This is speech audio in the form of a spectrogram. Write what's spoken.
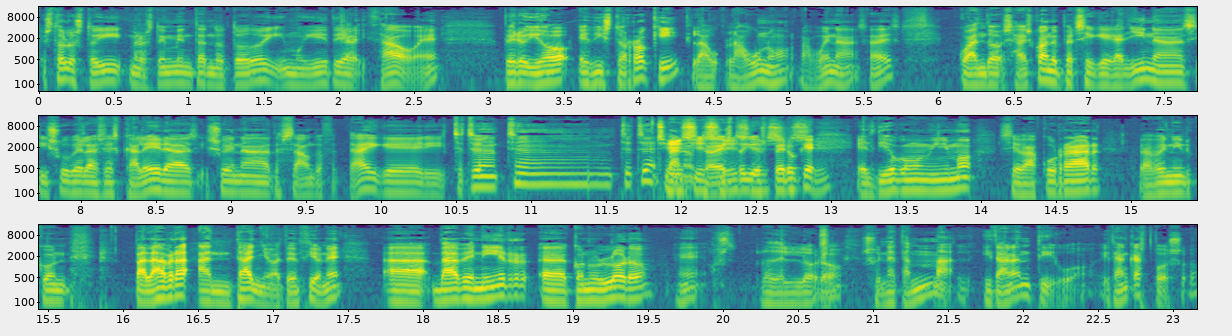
esto lo estoy, me lo estoy inventando todo y muy idealizado, ¿eh? Pero yo he visto Rocky, la 1, la, buena, ¿sabes? Cuando, ¿sabes? Cuando persigue gallinas y sube las escaleras y suena The Sound of a Tiger y... cha, cha, chan, cha, cha. Sí, Bueno, sí, todo sí, esto yo espero que el tío como mínimo se va a currar, va a venir con... Palabra antaño, atención, ¿eh? Ah, va a venir eh, con un loro, ¿eh? Hostia, lo del loro suena tan mal y tan antiguo y tan casposo.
